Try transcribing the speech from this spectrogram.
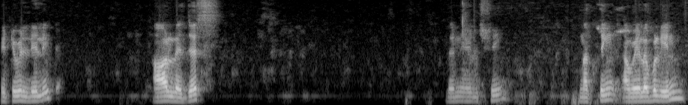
It will delete all ledgers. Then you will see nothing available in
